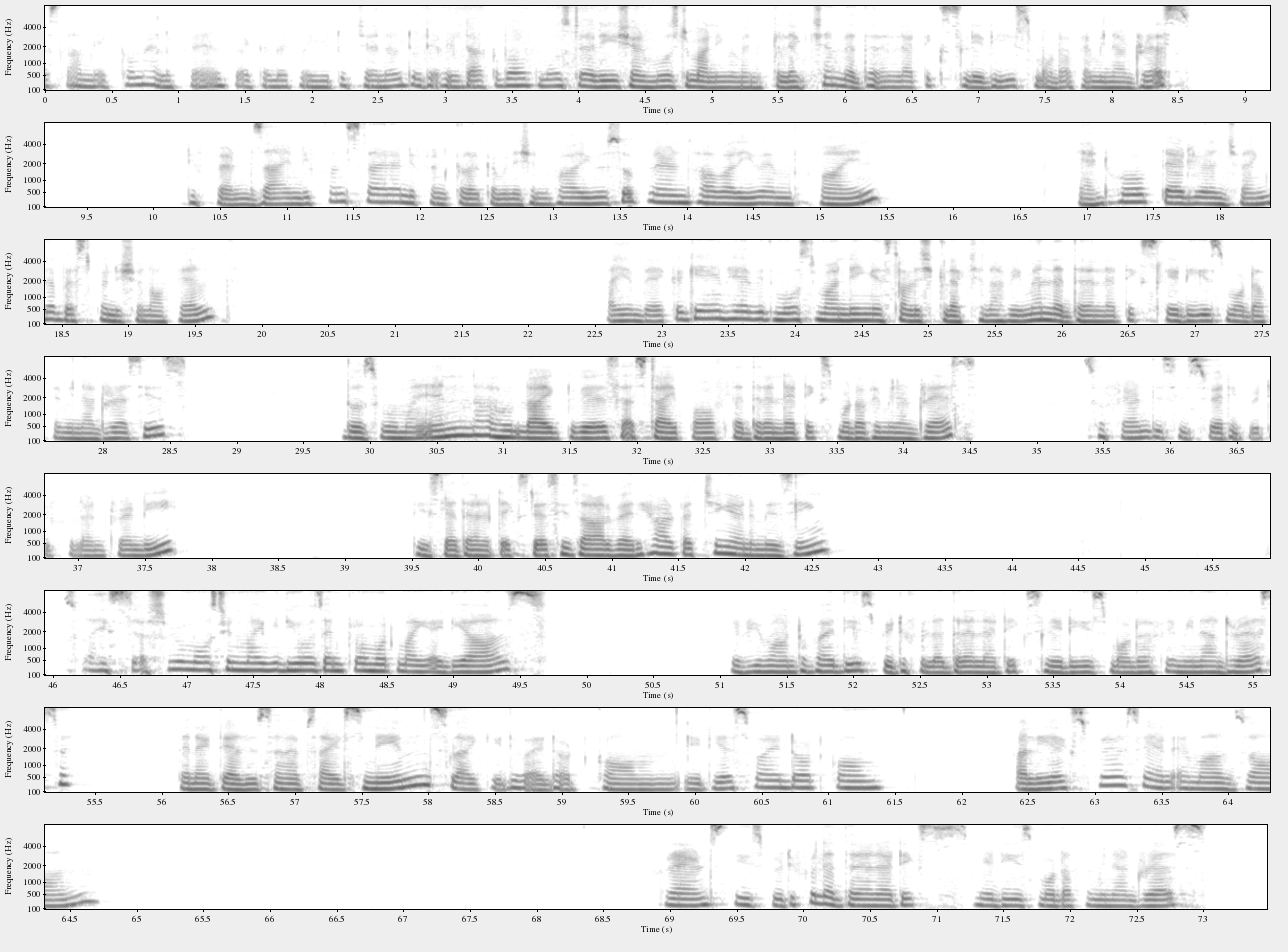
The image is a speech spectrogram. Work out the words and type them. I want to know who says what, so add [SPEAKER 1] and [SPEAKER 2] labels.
[SPEAKER 1] Assalamu alaikum hello friends. Welcome back my youtube channel. Today we'll talk about most stylish and most demanding women collection leather and latex ladies model feminine dress. Different design different style and different color combination for you. So friends how are you? I'm fine. And hope that you're enjoying the best condition of health. I am back again here with most demanding and stylish collection of women leather and latex ladies model feminine dresses those women who like to wear such type of leather and latex mode of feminine dress. So friend this is very beautiful and trendy. These leather and latex dresses are very heart touching and amazing. So i suggest you most in my videos and promote my ideas. If you want to buy this beautiful leather and latex ladies model feminine dress then I tell you some websites names like edy.com, etsy.com, AliExpress and Amazon. Friends, these beautiful leather and latex ladies model feminine dress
